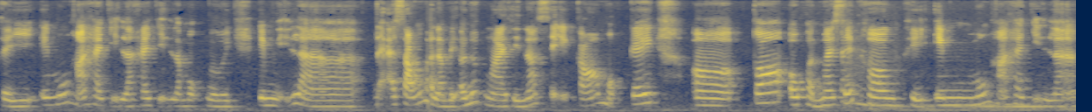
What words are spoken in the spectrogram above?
Thì em muốn hỏi hai chị là hai chị là một người em nghĩ là đã sống và làm việc ở nước ngoài thì nó sẽ có một cái uh, có open mindset hơn. Thì em muốn hỏi hai chị là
